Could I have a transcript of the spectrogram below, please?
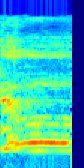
Hello!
